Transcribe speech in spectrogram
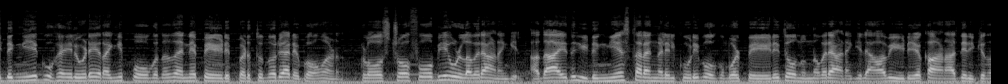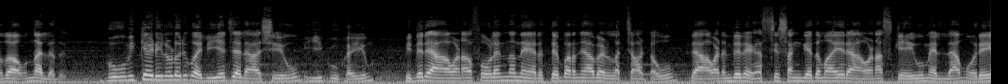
ഇടുങ്ങിയ ഗുഹയിലൂടെ ഇറങ്ങി പോകുന്നത് തന്നെ പേടിപ്പെടുത്തുന്ന ഒരു അനുഭവമാണ്. ക്ലോസ്ട്രോഫോബിയ ഉള്ളവരാണെങ്കിൽ അതായത് ഇടുങ്ങിയ സ്ഥലങ്ങളിൽ കൂടി പോകുമ്പോൾ പേടി തോന്നുന്നവരാണെങ്കിൽ ആ വീഡിയോ കാണാതിരിക്കുന്നതാവും നല്ലത്. ഭൂമിക്കടിയിലുള്ള ഒരു വലിയ ജലാശയവും ഈ ഗുഹയും പിന്നെ രാവണ ഫോൾ എന്ന നേരത്തെ പറഞ്ഞ ആ വെള്ളച്ചാട്ടവും രാവണന്റെ രഹസ്യ സങ്കേതമായ രാവണ സ്കേവും എല്ലാം ഒരേ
